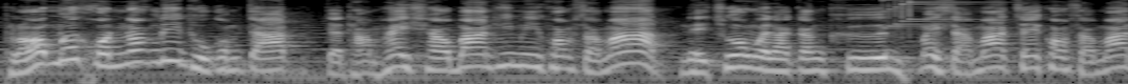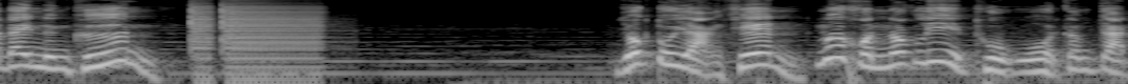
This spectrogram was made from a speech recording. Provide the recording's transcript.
เพราะเมื่อคนนอกรีดถูกกำจัด จะทำให้ชาวบ้านที่มีความสามารถในช่วงเวลากลางคืน ไม่สามารถใช้ความสามารถได้หนึ่งคืนยกตัวอย่างเช่น เมื่อคนนอกรีดถูกโหวตกำจัด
